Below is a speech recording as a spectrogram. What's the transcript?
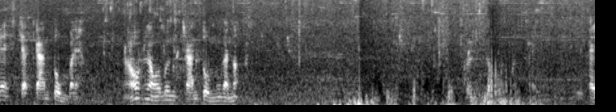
เลยจัดการต้มไปเนี่ยเอาพี่น้องมาเบิ่งการต้มกันเนาะไข่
